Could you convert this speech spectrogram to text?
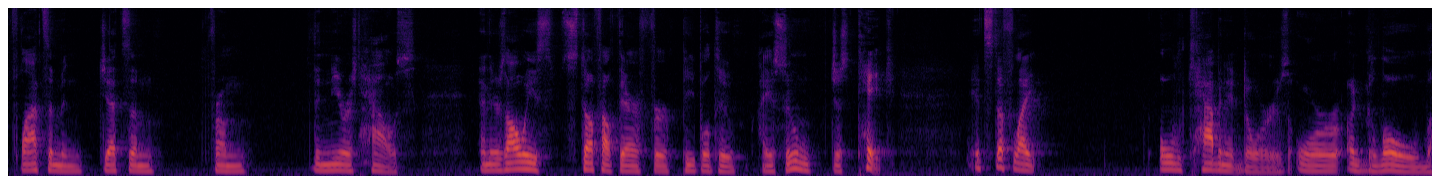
flotsam and jetsam from the nearest house. And there's always stuff out there for people to, I assume, just take. It's stuff like old cabinet doors, or a globe,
